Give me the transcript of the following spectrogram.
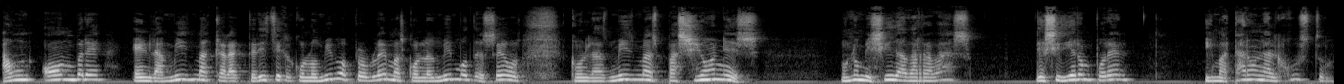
a un hombre en la misma característica, con los mismos problemas, con los mismos deseos, con las mismas pasiones. Un homicida Barrabás. Decidieron por él y mataron al justo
